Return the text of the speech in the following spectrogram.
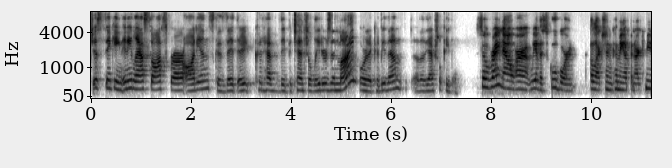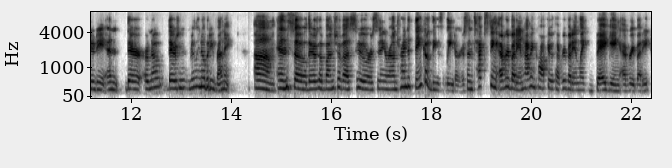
just thinking, any last thoughts for our audience? Because they, they could have the potential leaders in mind, or it could be them, uh, the actual people. So right now, our we have a school board election coming up in our community, and there are no, there's really nobody running. Um, and so there's a bunch of us who are sitting around trying to think of these leaders and texting everybody and having coffee with everybody and like begging everybody,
